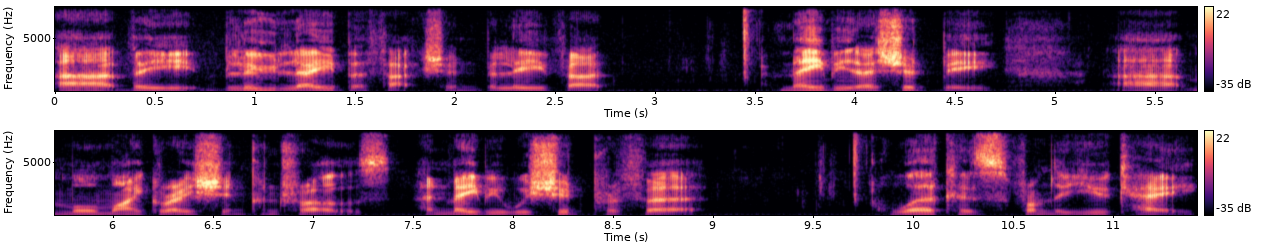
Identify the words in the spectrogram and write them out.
uh, the Blue Labour faction believe that maybe there should be uh, more migration controls, and maybe we should prefer workers from the UK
